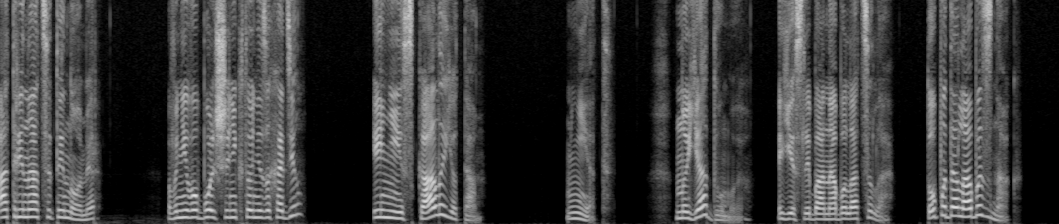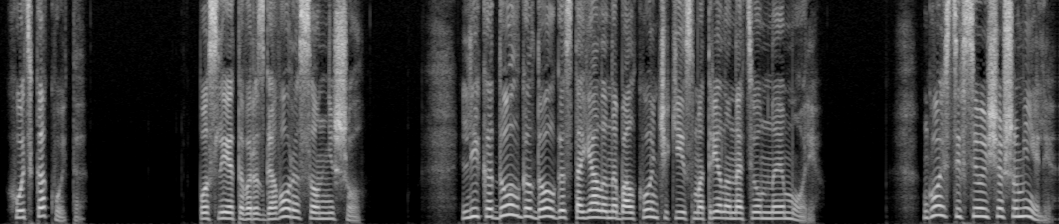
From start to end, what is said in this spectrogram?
А тринадцатый номер? В него больше никто не заходил? И не искал ее там? Нет. Но я думаю, если бы она была цела, то подала бы знак. Хоть какой-то. После этого разговора сон не шел. Лика долго-долго стояла на балкончике и смотрела на темное море. Гости все еще шумели,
